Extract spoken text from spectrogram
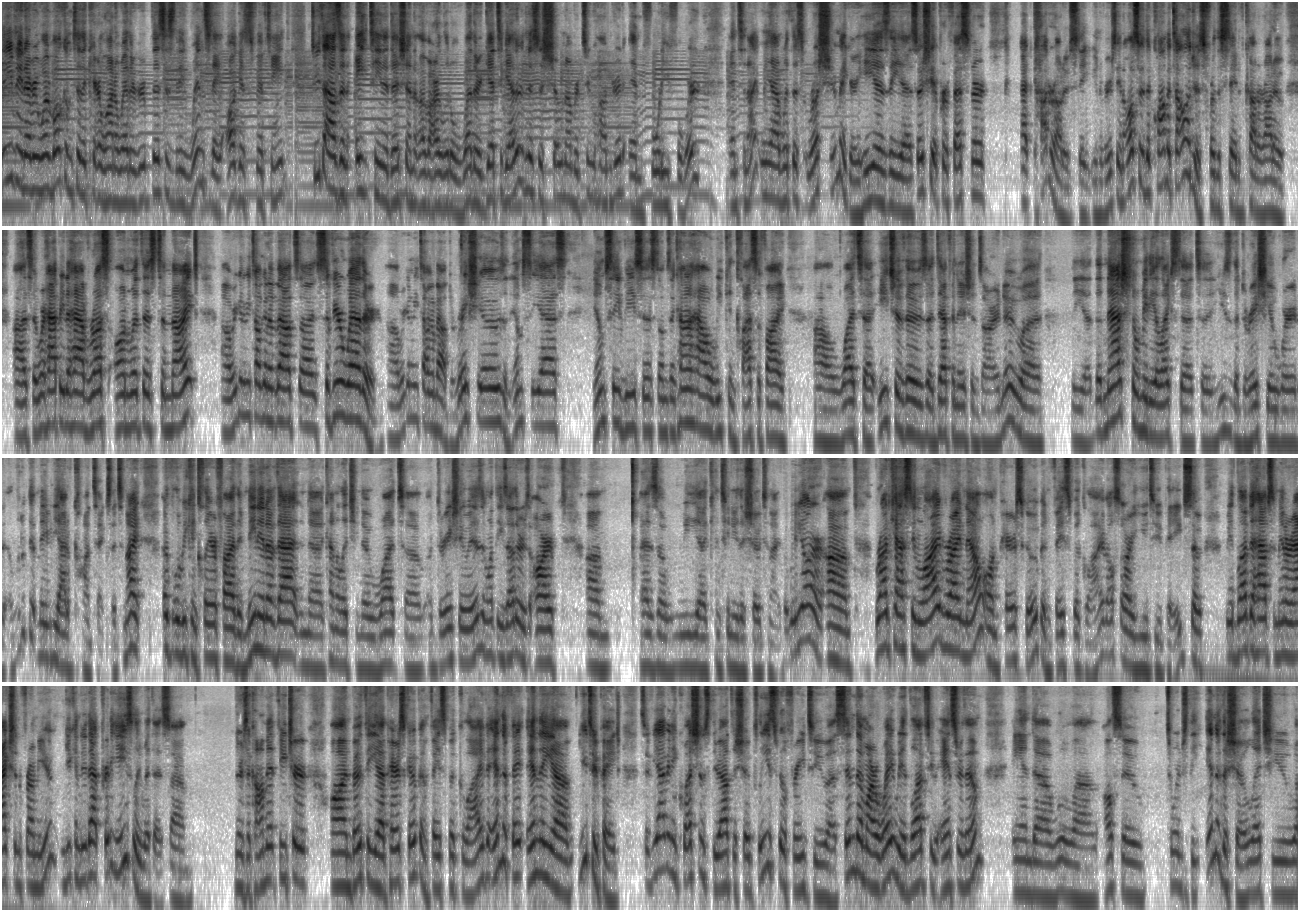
Good evening, everyone. Welcome to the Carolina Weather Group. This is the Wednesday, August 15th, 2018 edition of our little weather get together. This is show number 244. And tonight we have with us Russ Schumacher. He is the associate professor at Colorado State University and also the climatologist for the state of Colorado. Uh, so we're happy to have Russ on with us tonight. Uh, we're going to be talking about uh, severe weather. Uh, we're going to be talking about derechos and MCS MCV systems and kind of how we can classify uh, what uh, each of those uh, definitions are. I know uh, the uh, the national media likes to, to use the derecho word a little bit maybe out of context. So tonight, hopefully, we can clarify the meaning of that and uh, kind of let you know what a derecho is and what these others are. Um, as uh, we uh, continue the show tonight. But we are um, broadcasting live right now on Periscope and Facebook Live, also our YouTube page. So we'd love to have some interaction from you. You can do that pretty easily with us. Um, there's a comment feature on both the uh, Periscope and Facebook Live and the fa- and the uh, YouTube page. So if you have any questions throughout the show, please feel free to uh, send them our way. We'd love to answer them, and uh, we'll uh, also towards the end of the show let you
